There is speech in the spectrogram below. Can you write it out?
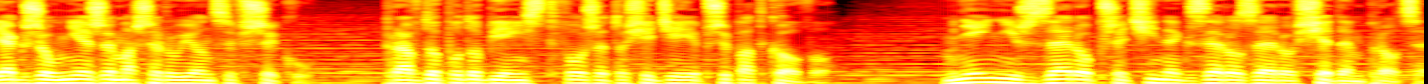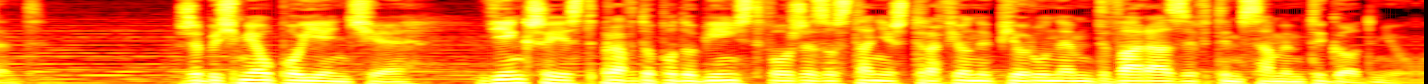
Jak żołnierze maszerujący w szyku. Prawdopodobieństwo, że to się dzieje przypadkowo. Mniej niż 0,007%. Żebyś miał pojęcie, większe jest prawdopodobieństwo, że zostaniesz trafiony piorunem dwa razy w tym samym tygodniu.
